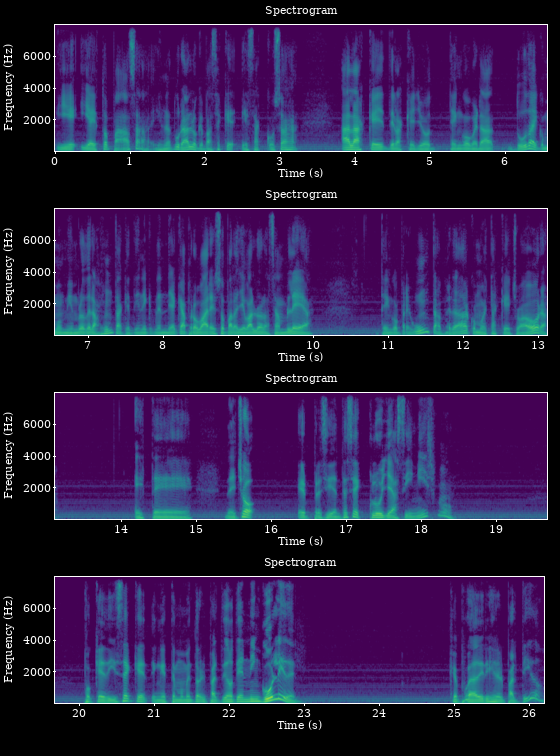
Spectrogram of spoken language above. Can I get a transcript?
y, y, esto pasa, y es natural. Lo que pasa es que esas cosas a las que de las que yo tengo verdad duda y como miembro de la junta que tiene que tendría que aprobar eso para llevarlo a la asamblea tengo preguntas, ¿verdad? Como estas que he hecho ahora. Este, de hecho, el presidente se excluye a sí mismo. Porque dice que en este momento el partido no tiene ningún líder que pueda dirigir el partido.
